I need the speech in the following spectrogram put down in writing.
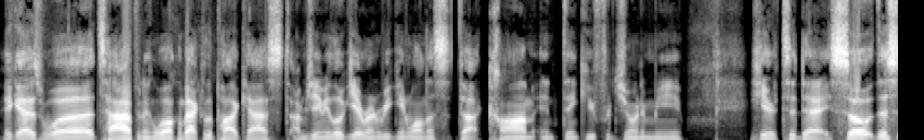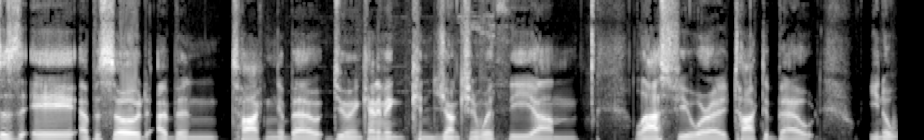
Hey guys, what's happening? Welcome back to the podcast. I'm Jamie Logie. I run regainedwellness.com and thank you for joining me here today. So this is a episode I've been talking about doing kind of in conjunction with the um, last few where I talked about you know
